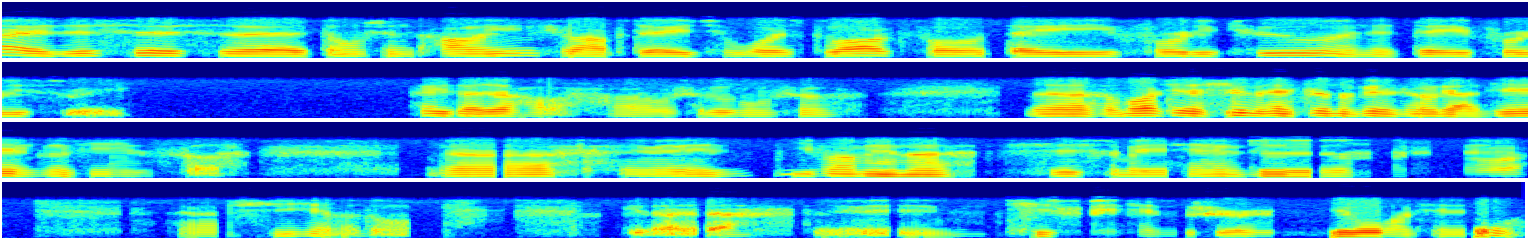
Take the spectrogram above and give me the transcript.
Hi, this is uh, Dongsheng calling to update voice blog for day 42 and day 43. 嘿，大家好啊，我是刘东升。那很抱歉，现在真的变成两天更新一次了。呃，因为一方面呢，其实每天就是很多呃新鲜的东西给大家，因为其实每天都是一路往前走。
